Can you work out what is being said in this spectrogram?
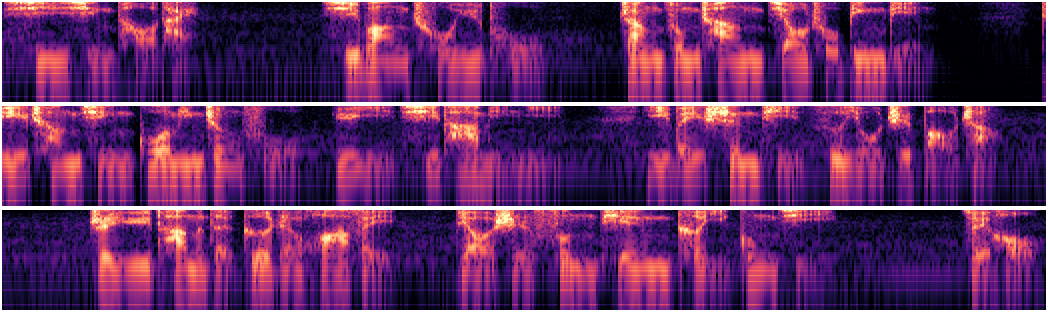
悉行淘汰，希望楚玉璞。张宗昌交出兵柄，比呈请国民政府予以其他名义，以为身体自由之保障。至于他们的个人花费，表示奉天可以供给。最后，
